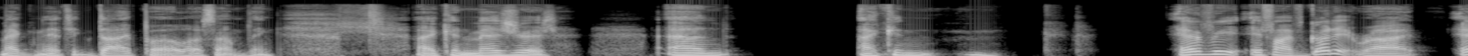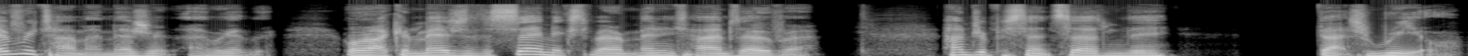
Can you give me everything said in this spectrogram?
magnetic dipole or something, I can measure it, and I can every if I've got it right, every time I measure it, I get, or I can measure the same experiment many times over. 100% certainty, that's real.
